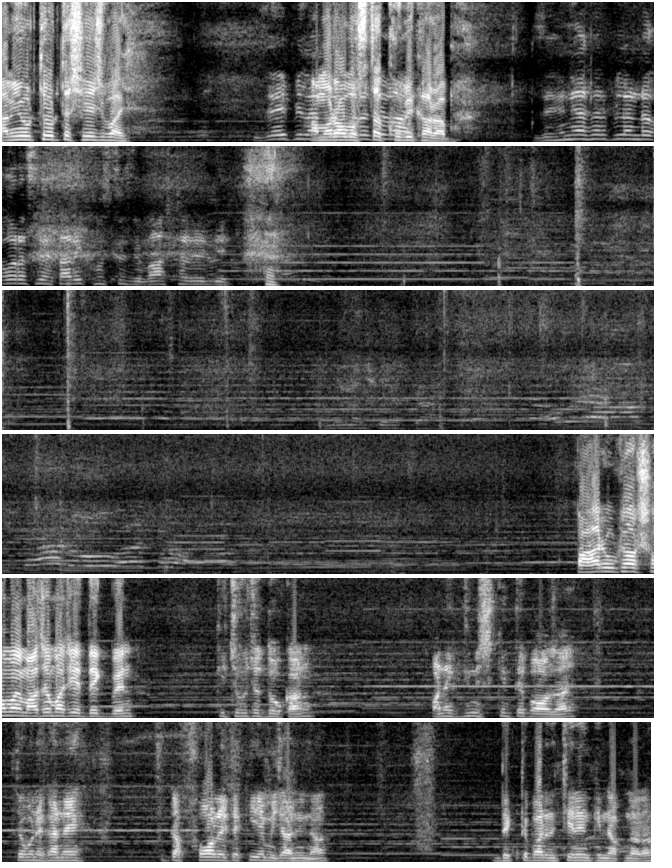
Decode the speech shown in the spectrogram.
আমি উঠতে উঠতে শেষ ভাই। আমার অবস্থা খুবই খারাপ। যেখানে আসার প্ল্যানটা করেছে তারই খুঁজতেছি বাসটা রেডি পাহাড়ে ওঠার সময় মাঝে মাঝে দেখবেন কিছু কিছু দোকান অনেক জিনিস কিনতে পাওয়া যায়। যেমন এখানে একটা ফল এটা কি আমি জানি না। দেখতে পারেন চেনেন কিনা আপনারা।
